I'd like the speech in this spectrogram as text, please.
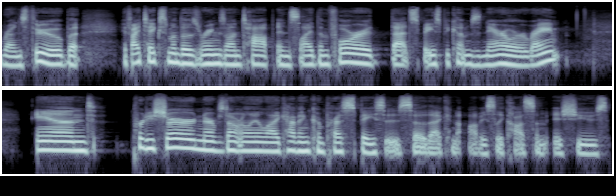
runs through. But if I take some of those rings on top and slide them forward, that space becomes narrower, right? And pretty sure nerves don't really like having compressed spaces. So that can obviously cause some issues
